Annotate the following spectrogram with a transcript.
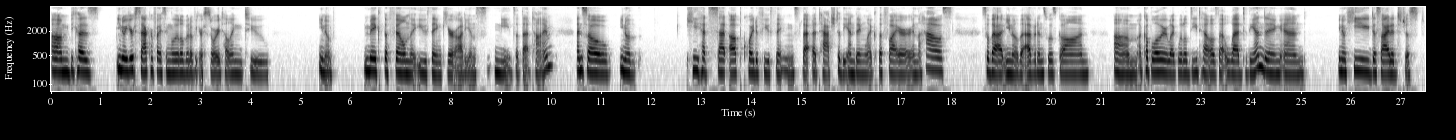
Um because you know, you're sacrificing a little bit of your storytelling to you know, make the film that you think your audience needs at that time. And so, you know, he had set up quite a few things that attached to the ending, like the fire in the house, so that, you know, the evidence was gone. Um, a couple other like little details that led to the ending. And, you know, he decided to just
